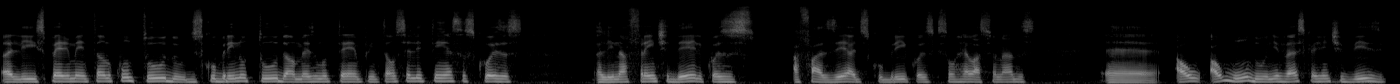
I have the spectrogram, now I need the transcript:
ali experimentando com tudo, descobrindo tudo ao mesmo tempo. Então, se ele tem essas coisas ali na frente dele, coisas a fazer, a descobrir, coisas que são relacionadas é, ao, ao mundo, o universo que a gente vive,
